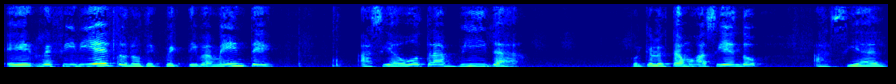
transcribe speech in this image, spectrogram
eh, refiriéndonos despectivamente hacia otra vida, porque lo estamos haciendo hacia el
